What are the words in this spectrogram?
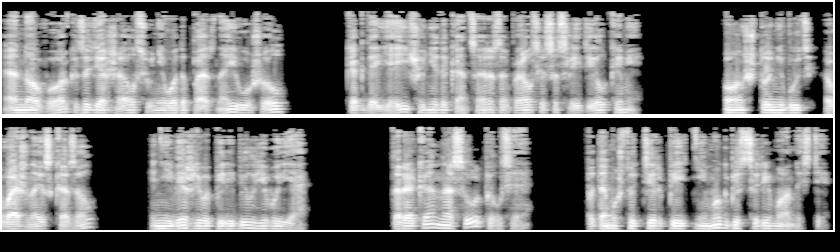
Но ворк задержался у него допоздна и ушел, когда я еще не до конца разобрался со следилками. Он что-нибудь важное сказал? Невежливо перебил его я. Таракан насупился, потому что терпеть не мог без церемонности,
